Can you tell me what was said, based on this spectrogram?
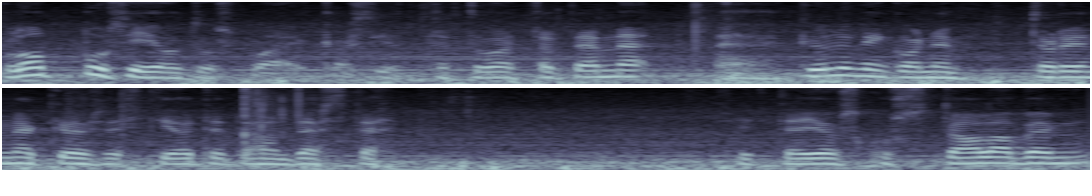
loppusijoituspaikassa. Että tuota, tämä kylvinkone todennäköisesti otetaan tästä sitten joskus talven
